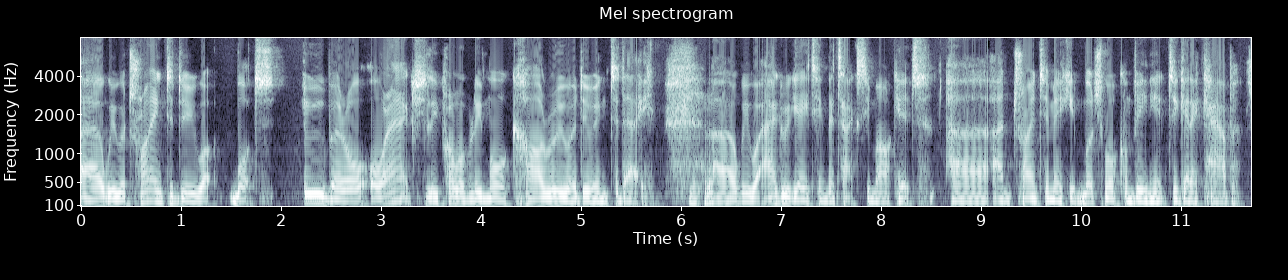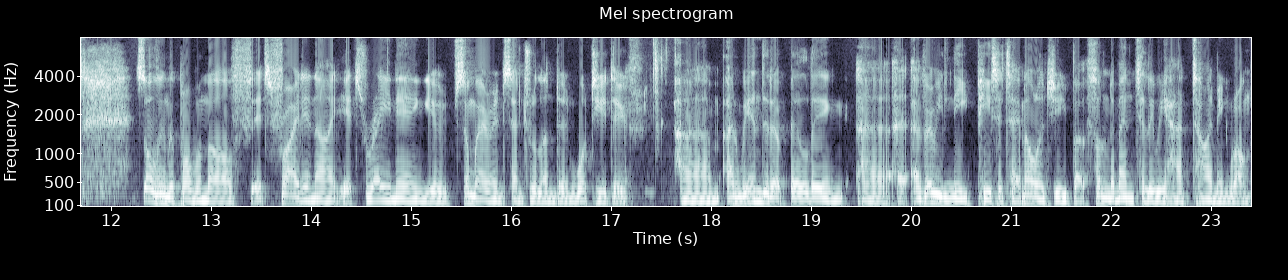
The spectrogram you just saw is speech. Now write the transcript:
uh, we were trying to do what what Uber or, or actually probably more Karoo are doing today. Mm-hmm. Uh, we were aggregating the taxi market uh, and trying to make it much more convenient to get a cab, solving the problem of it's Friday night, it's raining, you're somewhere in central London, what do you do? Um, and we ended up building uh, a, very neat piece of technology, but fundamentally we had timing wrong.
